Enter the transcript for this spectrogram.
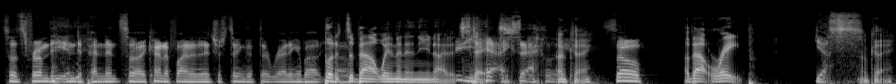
So it's from the Independent. so I kind of find it interesting that they're writing about But you it's about women in the United States. Yeah, exactly. Okay. So, About rape. yes. Okay.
